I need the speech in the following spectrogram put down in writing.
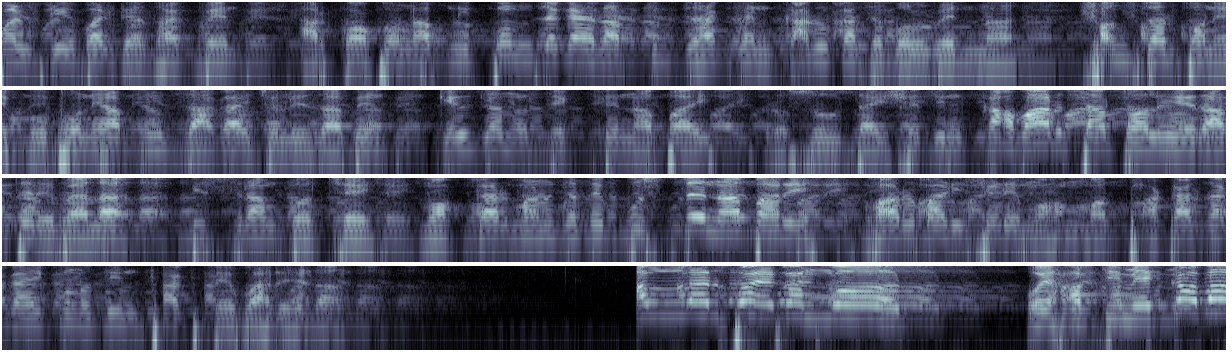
পাল্টিয়ে পাল্টে থাকবেন। আর কখন আপনি কোন জায়গায় রাত্রিতে থাকবেন কারও কাছে বলবেন না। সন্তর্পণে, গোপনে আপনি জায়গায় চলে যাবেন, কেউ যেন দেখতে না পায়। রসুল তাই সেদিন কাবার চাতলে রাতের বেলা বিশ্রাম করছে। মক্কার মানুষ যাতে বুঝতে না পারে ঘর বাড়ি ছেড়ে মোহাম্মদ ফাঁকা জায়গায় কোনোদিন থাকতে পারে না। আল্লাহর পয়গম্বর ওই হাতিমে কাবা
